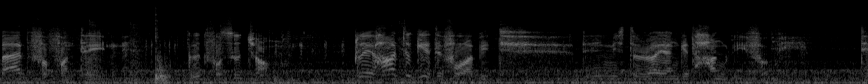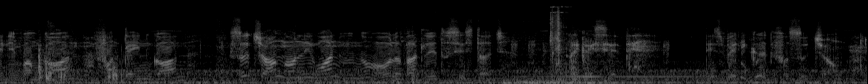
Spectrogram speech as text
Bad for Fontaine, good for Suchong. Hard to get for a bit. Then Mr. Ryan get hungry for me. Tenenbaum gone, Fontaine gone. Suchong only one who know all about little sisters. Like I said, it is very good for Suchong. Ignore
